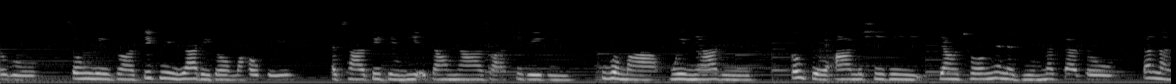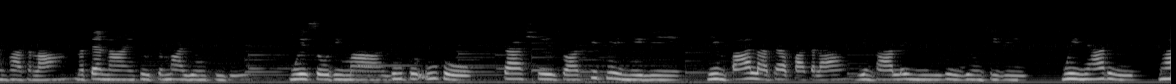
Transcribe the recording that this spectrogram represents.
တို့ကိုစုံလင်စွာသိခွင့်ရသည်တော့မဟုတ်ပေအခြားသိတင်သည့်အကြောင်းများစွာရှိပေသည်ဥပမာငွေများသည်ကုတ်ကျဲအားမရှိသည့်ပြောင်ချောမျက်နှာပြင်မတ်တပ်တို့တတ်နိုင်ပါသလားမတတ်နိုင်ဟုကျမယုံကြည်သည်ငွေဆိုဒီမှာလူတဦးကိုကြာရှည်စွာထိတွေ့နေလျင်ရင်ပါလာတတ်ပါသလားရင်ပါလိမ့်မည်ဟုယုံကြည်သည် ငွေများသည်ငါ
